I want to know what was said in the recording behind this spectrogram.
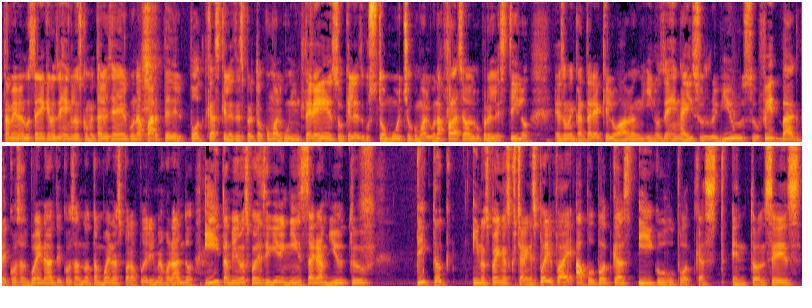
También me gustaría que nos dejen en los comentarios si hay alguna parte del podcast que les despertó como algún interés o que les gustó mucho, como alguna frase o algo por el estilo. Eso me encantaría que lo hagan y nos dejen ahí sus reviews, su feedback de cosas buenas, de cosas no tan buenas para poder ir mejorando. Y también nos pueden seguir en Instagram, YouTube, TikTok y nos pueden escuchar en Spotify, Apple Podcast y Google Podcast. Entonces,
